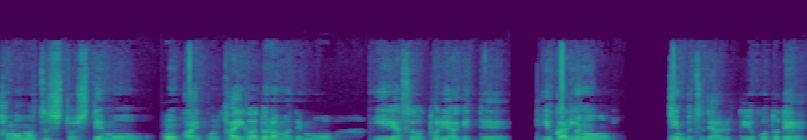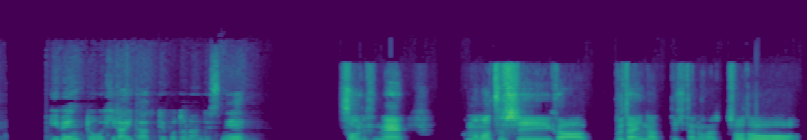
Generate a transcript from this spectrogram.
浜松市としても、今回この大河ドラマでも家康を取り上げて、ゆかりの人物であるっていうことで、イベントを開いたっていうことなんですね。そうですね。浜松市が舞台になってきたのが、ちょうど、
